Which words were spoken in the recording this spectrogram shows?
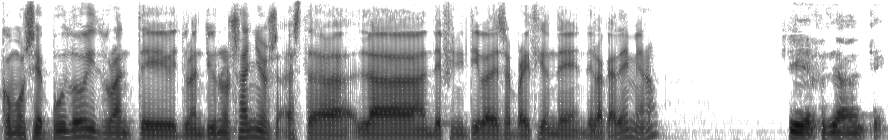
como se pudo y durante, durante unos años hasta la definitiva desaparición de, de la academia, ¿no? Sí, efectivamente.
